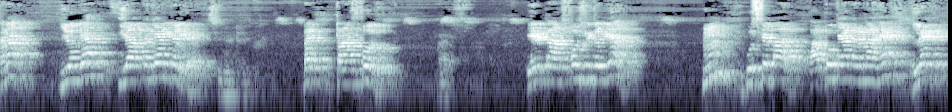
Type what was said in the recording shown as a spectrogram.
है ना? ये हो गया ये आपका क्या निकल गया? ट्रांसपोज ये ट्रांसपोज निकल गया? हम्म? उसके बाद आपको क्या करना है? लेट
